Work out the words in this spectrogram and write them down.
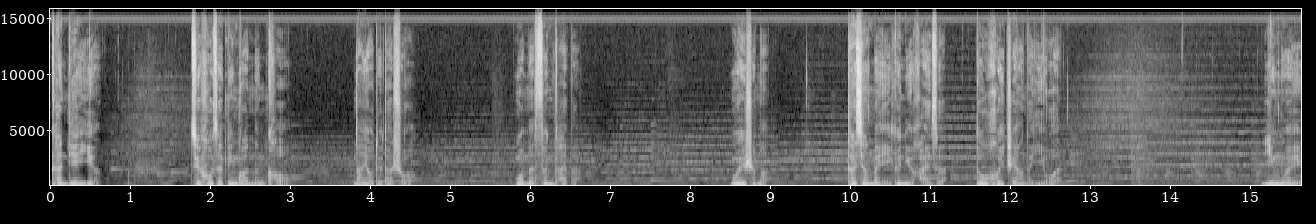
看电影，最后在宾馆门口，男友对她说。我们分开吧。为什么？她像每一个女孩子都会这样的疑问。因为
